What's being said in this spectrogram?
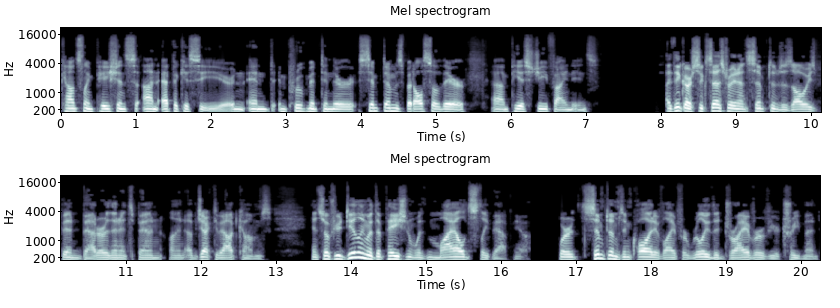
counseling patients on efficacy and, and, improvement in their symptoms, but also their um, PSG findings? I think our success rate on symptoms has always been better than it's been on objective outcomes. And so, if you're dealing with a patient with mild sleep apnea, where symptoms and quality of life are really the driver of your treatment,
